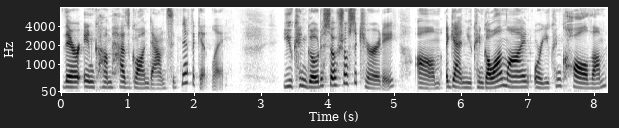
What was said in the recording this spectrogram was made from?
their income has gone down significantly. You can go to Social Security. Um, again, you can go online or you can call them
